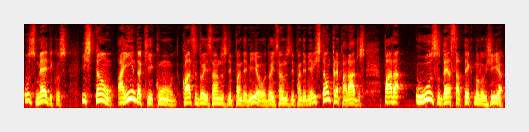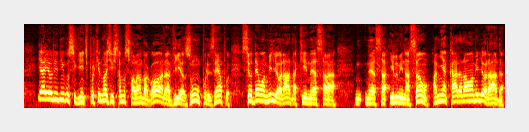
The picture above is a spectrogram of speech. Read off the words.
os médicos estão, ainda que com quase dois anos de pandemia, ou dois anos de pandemia, estão preparados para o uso dessa tecnologia. E aí eu lhe digo o seguinte, porque nós estamos falando agora via Zoom, por exemplo, se eu der uma melhorada aqui nessa nessa iluminação, a minha cara dá uma melhorada.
